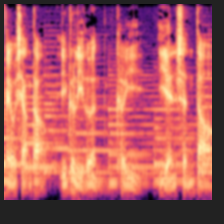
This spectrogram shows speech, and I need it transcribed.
没有想到一个理论可以延伸到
